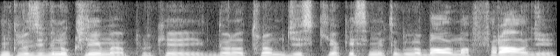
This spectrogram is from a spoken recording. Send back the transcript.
Inclusive no clima, porque Donald Trump disse que o aquecimento global é uma fraude.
